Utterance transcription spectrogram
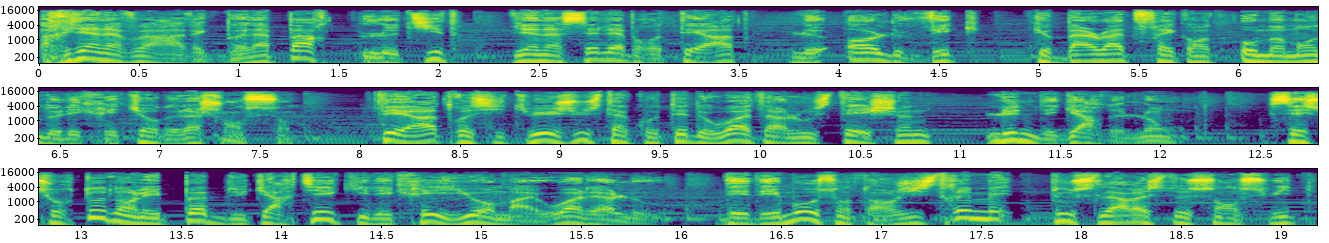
Rien à voir avec Bonaparte, le titre vient d'un célèbre théâtre, le Old Vic, que Barrett fréquente au moment de l'écriture de la chanson. Théâtre situé juste à côté de Waterloo Station, l'une des gares de Londres. C'est surtout dans les pubs du quartier qu'il écrit You're My Waterloo. Des démos sont enregistrées, mais tout cela reste sans suite,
